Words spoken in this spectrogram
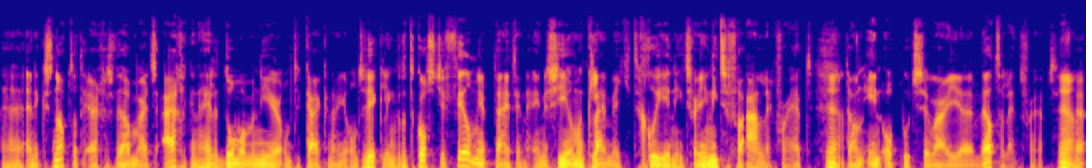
ja. en ik snap dat ergens wel. Maar het is eigenlijk een hele domme manier om te kijken naar je ontwikkeling. Want het kost je veel meer tijd en energie om een klein beetje te groeien in iets waar je niet zoveel aanleg voor hebt. Dan in oppoetsen waar je wel talent voor hebt. Ja.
